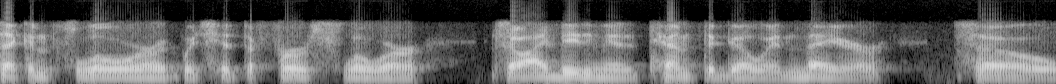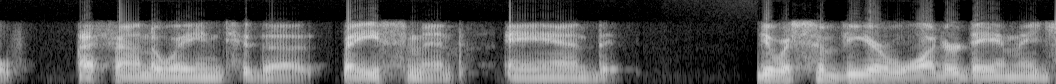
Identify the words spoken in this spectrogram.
second floor, which hit the first floor. So I didn't even attempt to go in there. So I found a way into the basement, and there was severe water damage,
